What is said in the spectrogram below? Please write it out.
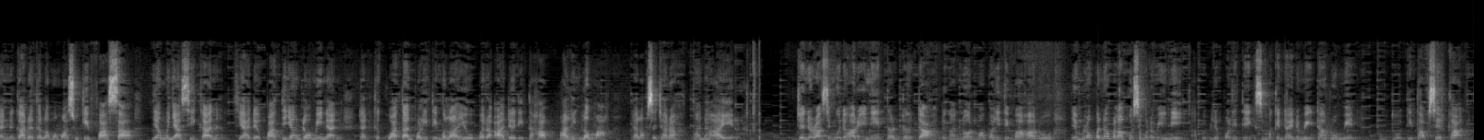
dan negara telah memasuki fasa yang menyaksikan tiada parti yang dominan dan kekuatan politik Melayu berada di tahap paling lemah dalam sejarah tanah air. Generasi muda hari ini terdedah dengan norma politik baharu yang belum pernah berlaku sebelum ini apabila politik semakin dinamik dan rumit untuk ditafsirkan.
